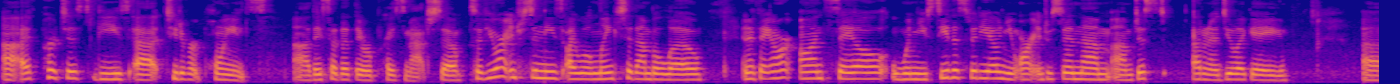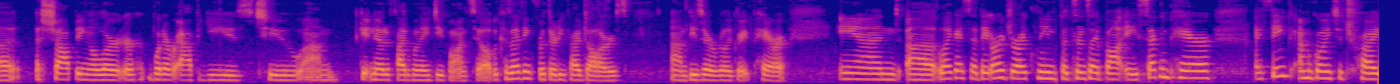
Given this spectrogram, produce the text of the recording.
uh, I've purchased these at two different points uh, they said that they were price matched. So, so if you are interested in these, I will link to them below. And if they aren't on sale when you see this video and you are interested in them, um, just I don't know, do like a uh, a shopping alert or whatever app you use to um, get notified when they do go on sale. Because I think for thirty five dollars, um, these are a really great pair. And uh, like I said, they are dry clean, but since I bought a second pair, I think I'm going to try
